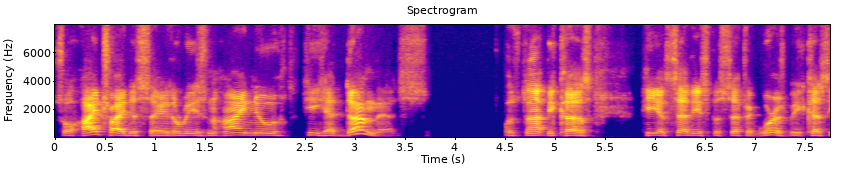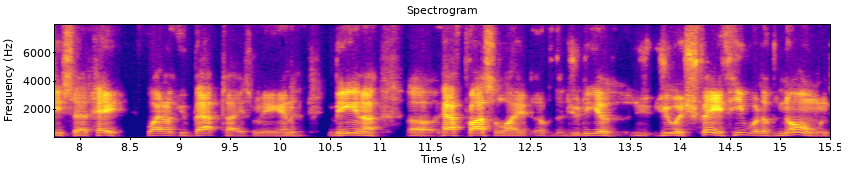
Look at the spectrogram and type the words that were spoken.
so I tried to say the reason I knew he had done this was not because he had said these specific words, because he said, "Hey, why don't you baptize me?" And being a, half proselyte of the Judea Jewish faith, he would have known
